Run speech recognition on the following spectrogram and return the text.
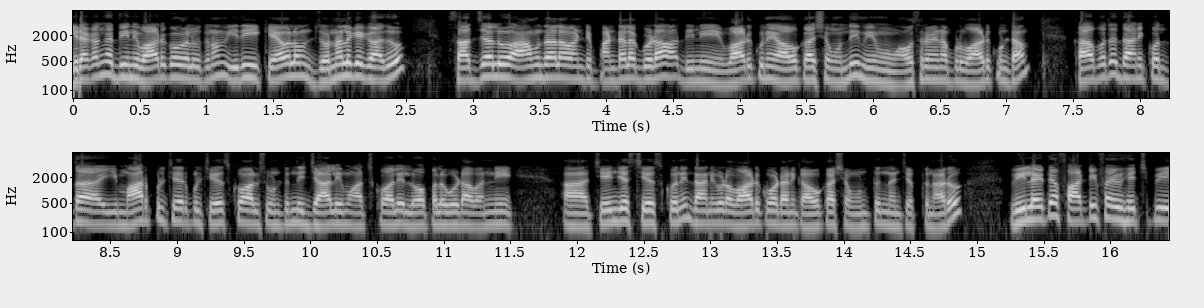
ఈ రకంగా దీన్ని వాడుకోగలుగుతున్నాం. ఇది కేవలం జొన్నలకే కాదు సజ్జలు ఆముదాల వంటి పంటలకు కూడా దీన్ని వాడుకునే అవకాశం ఉంది. మేము అవసరమైనప్పుడు వాడుకుంటాం. కాకపోతే దానికి కొంత ఈ మార్పులు చేర్పులు చేసుకోవాల్సి ఉంటుంది. జాలి మార్చుకోవాలి లోపల కూడా అవన్నీ చేంజెస్ చేసుకొని దాన్ని కూడా వాడుకోవడానికి అవకాశం ఉంటుందని చెప్తున్నారు. వీలైతే forty five HP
